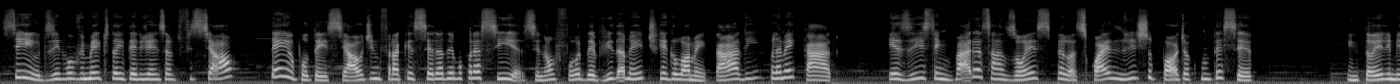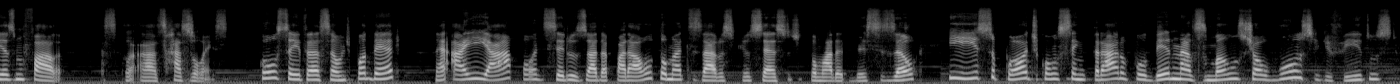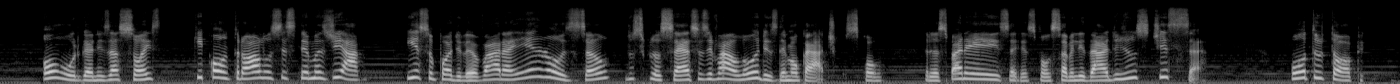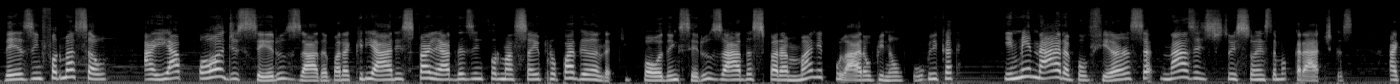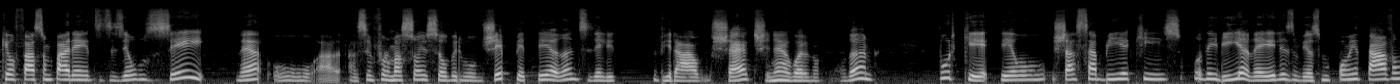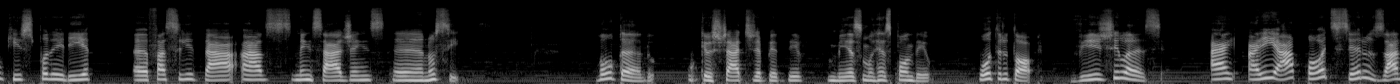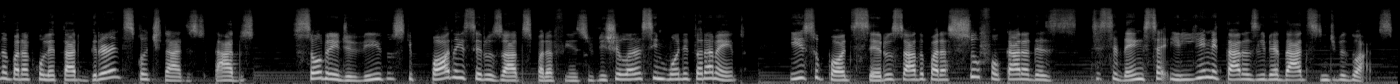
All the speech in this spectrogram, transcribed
Sim, o desenvolvimento da inteligência artificial tem o potencial de enfraquecer a democracia, se não for devidamente regulamentado e implementado. Existem várias razões pelas quais isso pode acontecer. Então ele mesmo fala as, as razões. Concentração de poder. Né? A IA pode ser usada para automatizar os processos de tomada de decisão e isso pode concentrar o poder nas mãos de alguns indivíduos ou organizações que controlam os sistemas de IA. Isso pode levar à erosão dos processos e valores democráticos, como transparência, responsabilidade e justiça. Outro tópico: desinformação a IA pode ser usada para criar e espalhar desinformação e propaganda, que podem ser usadas para manipular a opinião pública e minar a confiança nas instituições democráticas. Aqui eu faço um parênteses, eu usei né, o, a, as informações sobre o GPT antes dele virar o chat, né, agora no final do ano, porque eu já sabia que isso poderia, né, eles mesmos comentavam que isso poderia uh, facilitar as mensagens uh, nocivas. Voltando, o que o chat GPT mesmo respondeu. Outro tópico, vigilância. A IA pode ser usada para coletar grandes quantidades de dados sobre indivíduos que podem ser usados para fins de vigilância e monitoramento. Isso pode ser usado para sufocar a dissidência e limitar as liberdades individuais.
